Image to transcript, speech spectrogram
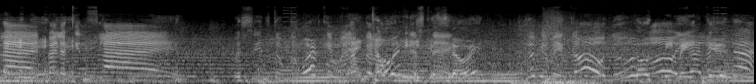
Fly, pelican, fly. It seems to be working, man. I'm gonna win this thing. floor. Look at me go, dude. Ghost oh, yeah, look at that.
